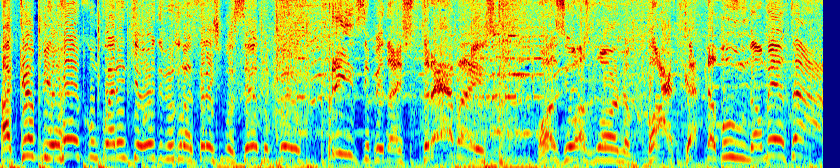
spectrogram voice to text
A campeã com 48,3% foi o Príncipe das Trevas, Ozzy Osbourne, Bark at the Moon, aumenta!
